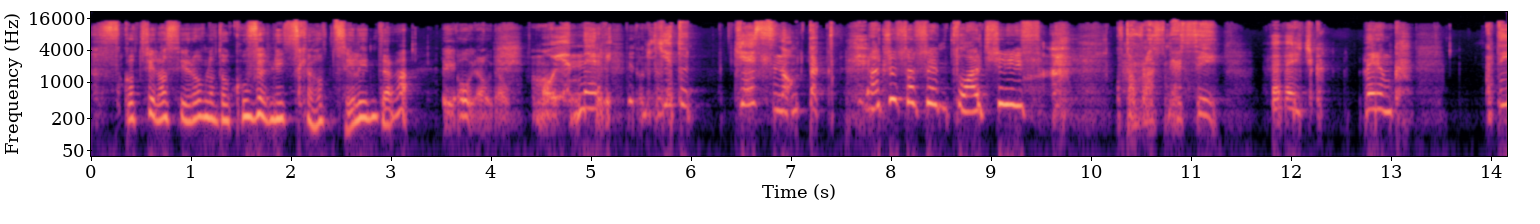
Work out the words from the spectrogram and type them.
Skočila si rovno do kúzelnického cylindra. Jo, jo, jo. Moje nervy, je tu tesno, tak Na čo sa sem tlačíš? Kto vlastne si? veverička, Veronka, a ty?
